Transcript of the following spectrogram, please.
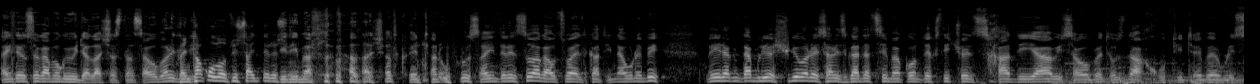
საინტერესო გამოგვივიდა ლაშასთან საუბარი. თქვენთან ყოველთვის საინტერესოა. დიდი მადლობა ლაშა თქვენთან უფრო საინტერესოა გავცვალეთ კათინაურები. მე ირაკლი დაბლიაშვილი ვარ, ეს არის გადაცემა კონტექსტი ჩვენ ცხადია, ვისაუბრეთ 25 თებერვლის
